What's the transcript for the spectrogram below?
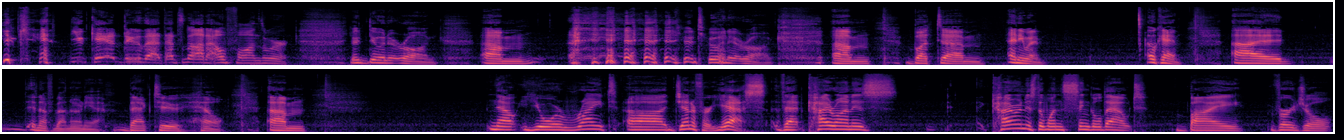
you can't, you can't do that. That's not how fauns work. You're doing it wrong. Um, you're doing it wrong. Um, but um, anyway. Okay. Uh, enough about Narnia. Back to hell. Um, now you're right, uh, Jennifer. Yes, that Chiron is Chiron is the one singled out by Virgil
